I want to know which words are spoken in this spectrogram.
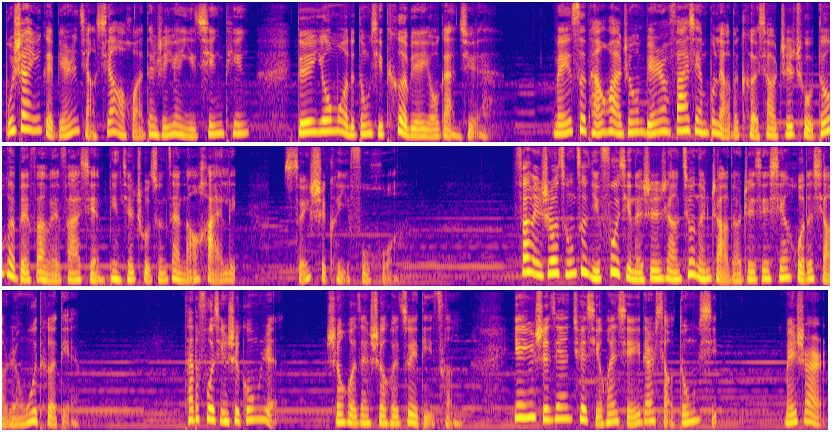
不善于给别人讲笑话，但是愿意倾听。对于幽默的东西特别有感觉。每一次谈话中，别人发现不了的可笑之处，都会被范伟发现，并且储存在脑海里，随时可以复活。范伟说，从自己父亲的身上就能找到这些鲜活的小人物特点。他的父亲是工人。生活在社会最底层，业余时间却喜欢写一点小东西，没事儿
